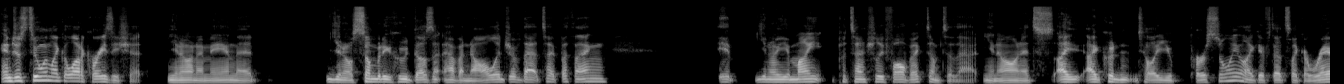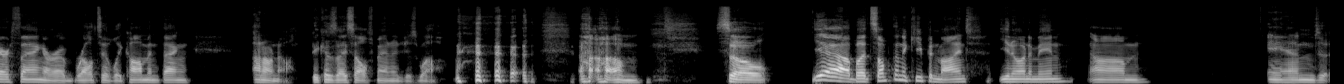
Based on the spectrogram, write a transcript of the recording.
and just doing like a lot of crazy shit. You know what I mean? That, you know, somebody who doesn't have a knowledge of that type of thing it you know you might potentially fall victim to that you know and it's i i couldn't tell you personally like if that's like a rare thing or a relatively common thing i don't know because i self manage as well. Um so yeah but something to keep in mind you know what i mean? Um and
